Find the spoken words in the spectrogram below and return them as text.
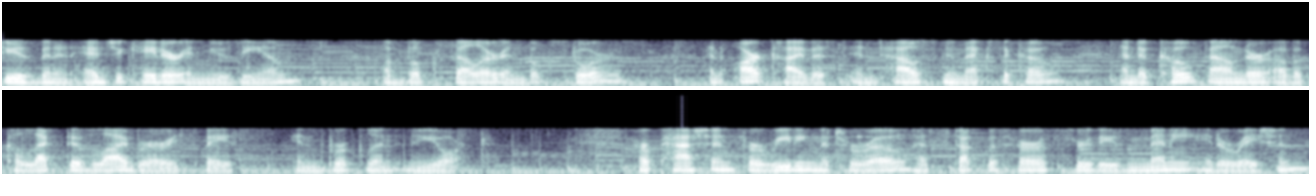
She has been an educator in museums, a bookseller in bookstores, an archivist in Taos, New Mexico, and a co founder of a collective library space in Brooklyn, New York. Her passion for reading the Tarot has stuck with her through these many iterations,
